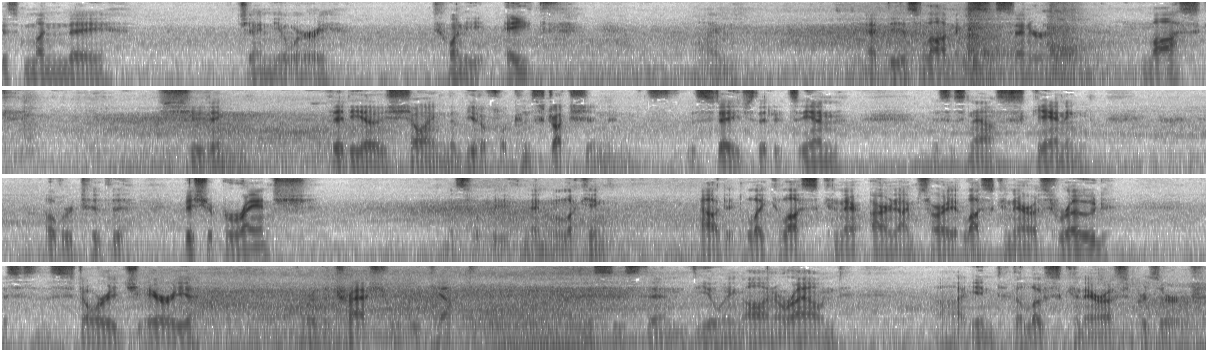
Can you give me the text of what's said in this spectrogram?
Is Monday, January 28th. I'm at the Islamic Center Mosque shooting videos showing the beautiful construction and the stage that it's in. This is now scanning over to the Bishop Ranch this then looking out at Lake Las Carneros, I'm sorry, at Las Carneros Road. This is the storage area where the trash will be kept. This is then viewing on around uh, into the Los Carneros Preserve.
